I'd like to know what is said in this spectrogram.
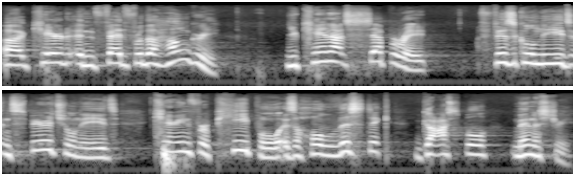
uh, cared and fed for the hungry. You cannot separate physical needs and spiritual needs. Caring for people is a holistic gospel ministry.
